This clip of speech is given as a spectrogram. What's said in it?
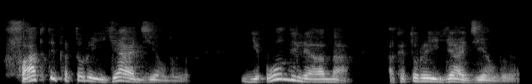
факты, которые я делаю, не он или она, а которые я делаю.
